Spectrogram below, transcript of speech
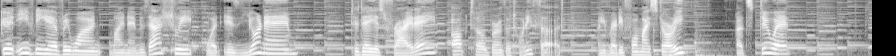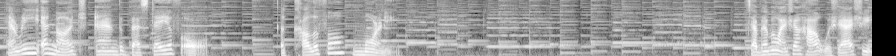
Good evening, everyone. My name is Ashley. What is your name? Today is Friday, October the 23rd. Are you ready for my story? Let's do it. Henry and Mudge and the best day of all. A colorful morning. 小朋友们晚上好，我是 Ashley，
